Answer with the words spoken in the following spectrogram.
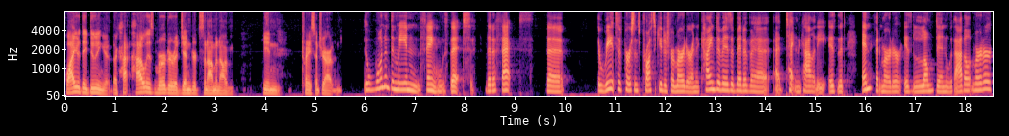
why are they doing it? Like, how, how is murder a gendered phenomenon in 20th century Ireland? One of the main things that that affects the the rates of persons prosecuted for murder, and it kind of is a bit of a, a technicality, is that infant murder is lumped in with adult murder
